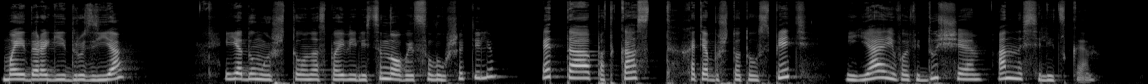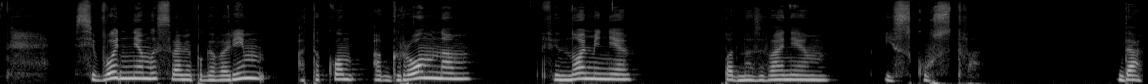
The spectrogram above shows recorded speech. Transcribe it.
мои дорогие друзья! Я думаю, что у нас появились новые слушатели. Это подкаст «Хотя бы что-то успеть», и я его ведущая Анна Селицкая. Сегодня мы с вами поговорим о таком огромном феномене под названием искусство. Да,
